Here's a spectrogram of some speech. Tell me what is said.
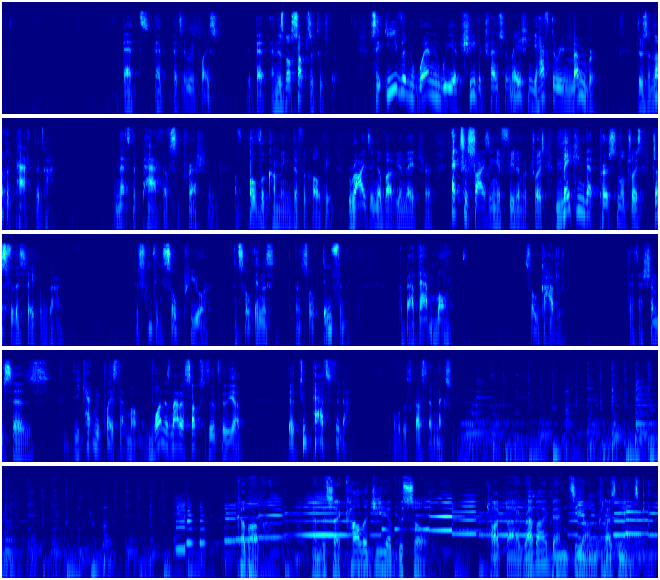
that's, that, that's irreplaceable. That, and there's no substitute for it. So even when we achieve a transformation, you have to remember there's another path to God. And that's the path of suppression, of overcoming difficulty, rising above your nature, exercising your freedom of choice, making that personal choice just for the sake of God. There's something so pure and so innocent and so infinite about that moment, so godly, that Hashem says you can't replace that moment. One is not a substitute for the other. There are two paths to God. And we'll discuss that next week. Kabbalah and the Psychology of the Soul, taught by Rabbi Ben Zion Krasniansky.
